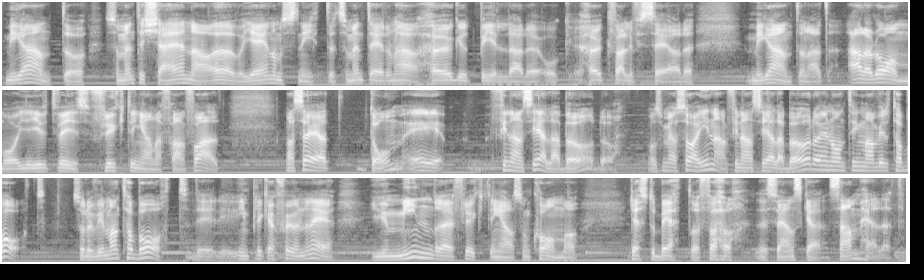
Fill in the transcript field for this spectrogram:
migranter som inte tjänar över genomsnittet, som inte är de här högutbildade och högkvalificerade migranterna, att alla de och givetvis flyktingarna framför allt, man säger att de är finansiella bördor. Och som jag sa innan, finansiella bördor är någonting man vill ta bort. Så då vill man ta bort, det, implikationen är ju mindre flyktingar som kommer, desto bättre för det svenska samhället.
